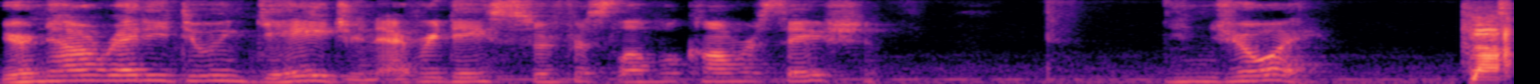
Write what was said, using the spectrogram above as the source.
You're now ready to engage in everyday surface level conversation. Enjoy. Oh,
